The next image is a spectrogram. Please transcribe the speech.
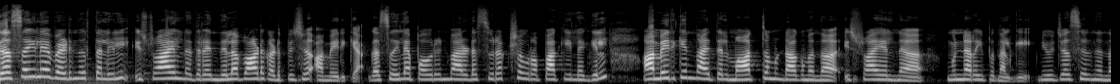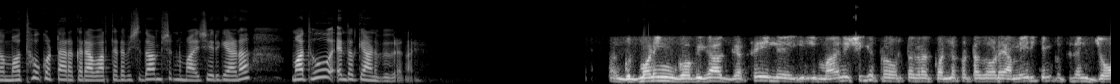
ഗസയിലെ വെടിനിർത്തലിൽ ഇസ്രായേലിനെതിരെ നിലപാട് കടുപ്പിച്ച് അമേരിക്ക. ഗസയിലെ പൗരന്മാരുടെ സുരക്ഷ ഉറപ്പാക്കിയില്ലെങ്കിൽ അമേരിക്കൻ നയത്തിൽ മാറ്റമുണ്ടാകുമെന്ന് ഇസ്രായേലിന് മുന്നറിയിപ്പ് നൽകി. ന്യൂജേഴ്സിയിൽ നിന്ന് മധു കൊട്ടാരക്കര വാർത്തയുടെ വിശദാംശങ്ങളുമായി ചേരുകയാണ്. മധു എന്തൊക്കെയാണ് വിവരങ്ങൾ? Good morning Gopika. ഗസയിൽ ഈ മാനുഷിക പ്രവർത്തകർ കൊല്ലപ്പെട്ടതോടെ അമേരിക്കൻ പ്രസിഡന്റ് ജോ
